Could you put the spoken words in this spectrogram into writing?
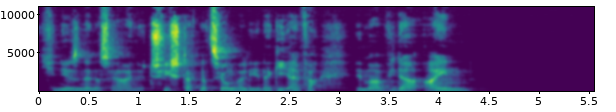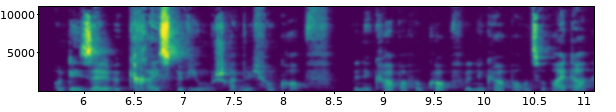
Chinesen nennen das ja eine Qi-Stagnation, weil die Energie einfach immer wieder ein und dieselbe Kreisbewegung beschreibt, nämlich vom Kopf in den Körper, vom Kopf in den Körper und so weiter.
